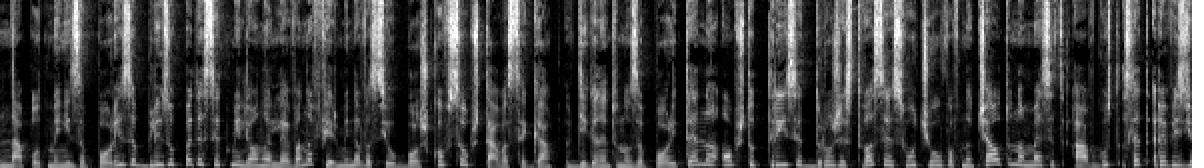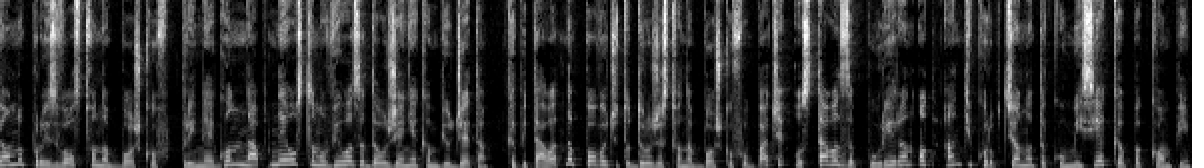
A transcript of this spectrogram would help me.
НАП отмени запори за близо 50 милиона лева на фирми на Васил Бошков, съобщава сега. Вдигането на запорите на общо 30 дружества се е случило в началото на месец август след ревизионно производство на Бошков. При него НАП не е установила задължения към бюджета. Капиталът на повечето дружества на Бошков обаче остава запориран от антикорупционната комисия КП Компи.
